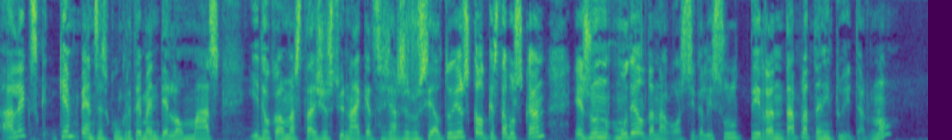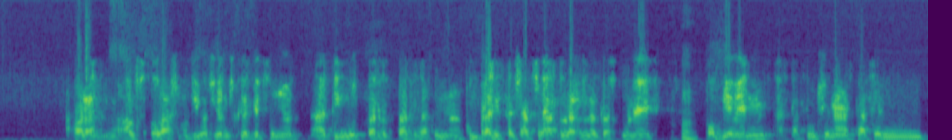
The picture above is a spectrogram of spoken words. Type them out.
Àlex, què en penses concretament d'Elon Musk i de com està gestionant aquesta xarxa social? Tu dius que el que està buscant és un model de negoci, que li surti rentable tenir Twitter, no? A veure, els, les motivacions que aquest senyor ha tingut per, per comprar aquesta xarxa les desconec. Mm. Òbviament, està funcionant, està fent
